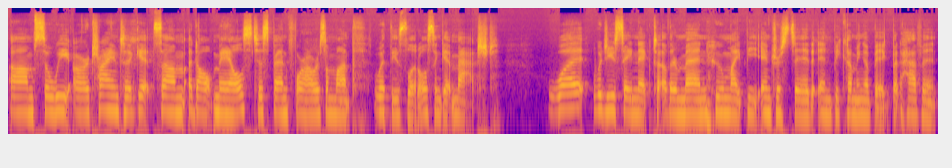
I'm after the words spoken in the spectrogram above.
Um, so we are trying to get some adult males to spend four hours a month with these littles and get matched. What would you say, Nick, to other men who might be interested in becoming a big but haven't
